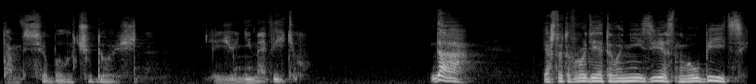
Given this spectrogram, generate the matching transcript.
Там все было чудовищно. Я ее ненавидел. Да, я что-то вроде этого неизвестного убийцы.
